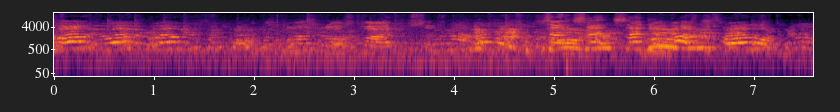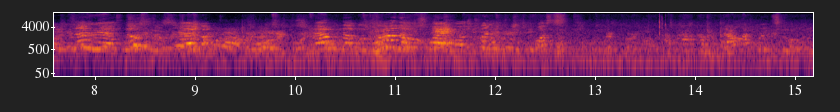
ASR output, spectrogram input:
hvali, hvali, hvali. Mandra, stvarno sad. Sad, sad, sad je došlo svega. Sad je došlo svega. Evo da ga gledam svega, otvrti post. Kakav drama, kući.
